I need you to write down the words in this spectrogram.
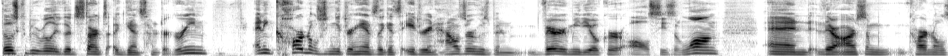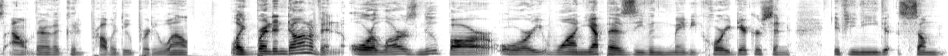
Those could be really good starts against Hunter Greene. Any Cardinals you can get your hands against Adrian Houser, who's been very mediocre all season long, and there are some Cardinals out there that could probably do pretty well, like Brendan Donovan or Lars Nootbaar or Juan Yepez, even maybe Corey Dickerson, if you need some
